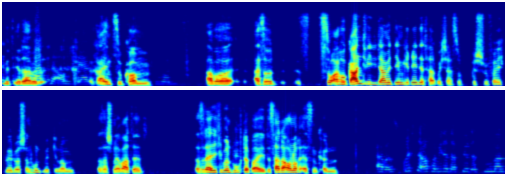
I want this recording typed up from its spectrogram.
mit ihr damit reinzukommen. Aber, also, so arrogant, wie die da mit dem geredet hat, wo ich dachte, so, bist du völlig blöd, du hast deinen Hund mitgenommen. Was hast du denn erwartet? Also, da hätte ich lieber ein Buch dabei, das hat er auch noch essen können. Aber es spricht ja auch schon wieder dafür, dass niemand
